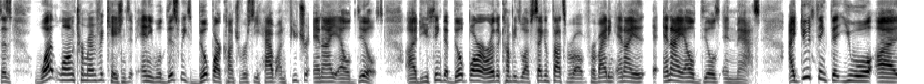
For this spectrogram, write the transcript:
Says, What long term ramifications, if any, will this week's Built Bar controversy have on future NIL deals? Uh, do you think that Built Bar or other companies will have second thoughts about providing NIL deals en masse? I do think that you will, uh,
